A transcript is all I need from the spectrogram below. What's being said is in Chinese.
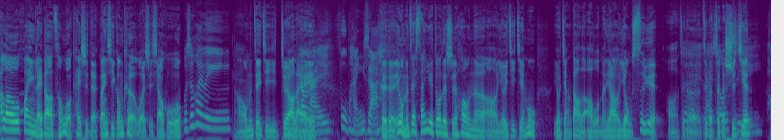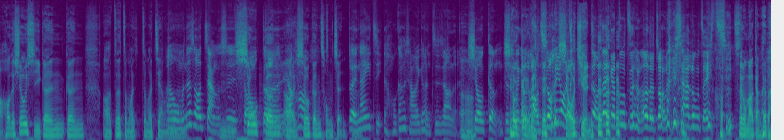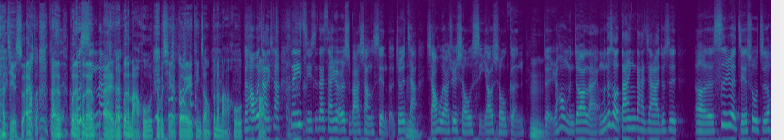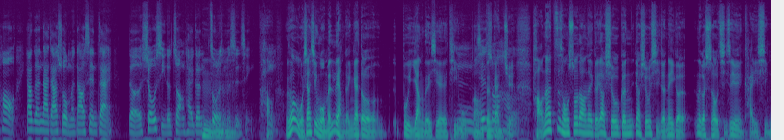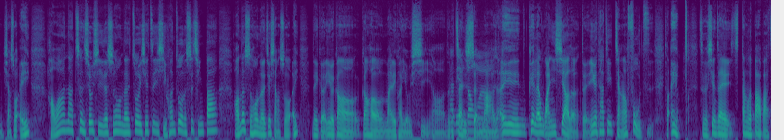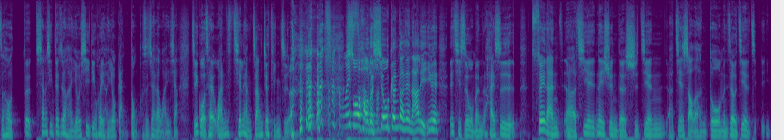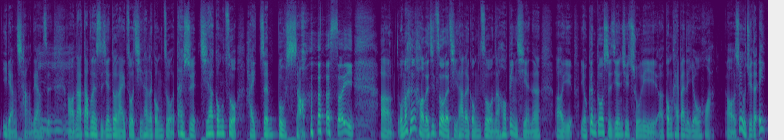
Hello，欢迎来到从我开始的关系功课。我是小虎，我是慧玲。好，我们这一集就要来要来复盘一下。对对，因为我们在三月多的时候呢，呃，有一集节目有讲到了哦，我们要用四月哦，这个这个这个时间。好好的休息跟跟呃，这怎么怎么讲呢？呃，我们那时候讲是休更啊，休更重整。对，那一集我刚刚想到一个很智障的休更，就是那个很好吃，因为我小卷，对，我在一个肚子很饿的状态下录这一集，所以我们要赶快把它结束。哎，反正不能不能哎，不能马虎，对不起各位听众，不能马虎。对，好，我讲一下那一集是在三月二十八上线的，就是讲小虎要去休息，要休更。嗯，对，然后我们就要来，我们那时候答应大家就是。呃，四月结束之后，要跟大家说，我们到现在的休息的状态跟做了什么事情。嗯、好，然后我相信我们两个应该都有。不一样的一些体悟啊，跟感觉。好，那自从说到那个要休跟要休息的那个那个时候，其实有点开心，想说，哎，好啊，那趁休息的时候呢，做一些自己喜欢做的事情吧。好，那时候呢，就想说，哎，那个因为刚好刚好买了一款游戏啊，那个战神嘛，哎，可以来玩一下了。对，因为他听讲到父子，说，哎，这个现在当了爸爸之后，对，相信对这款游戏一定会很有感动，所以就来玩一下。结果才玩前两章就停止了。说好的休更到底在哪里？因为，因为其实我们还是虽然呃企业内训的时间呃减少了很多，我们只有接了一一两场这样子。嗯嗯、哦，那大部分时间都来做其他的工作，但是其他工作还真不少，所以啊、呃，我们很好的去做了其他的工作，然后并且呢，呃，有有更多时间去处理呃公开班的优化哦，所以我觉得诶。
